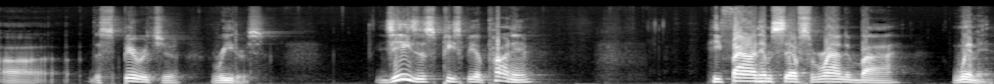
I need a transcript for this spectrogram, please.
uh, the spiritual readers. Jesus, peace be upon him, he found himself surrounded by women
